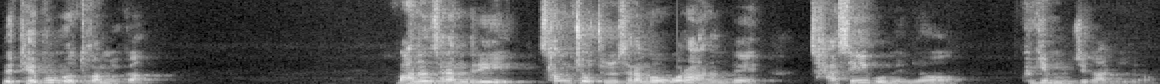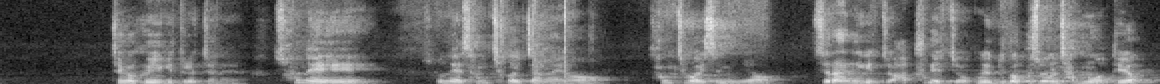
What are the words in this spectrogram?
근데 대부분 어떡합니까? 많은 사람들이 상처 준 사람을 뭐라 하는데 자세히 보면요. 그게 문제가 아니에요. 제가 그 얘기 드렸잖아요. 손에, 손에 상처가 있잖아요. 상처가 있으면요. 쓰라리겠죠. 아프겠죠. 근데 누가 그 손을 잡으면 어때요?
